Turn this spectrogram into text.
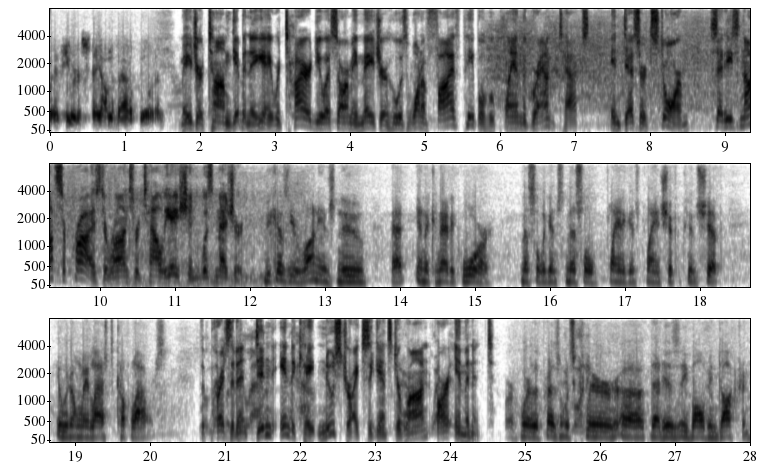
if he were to stay on the battlefield. Major Tom Giboney, a retired U.S. Army major who was one of five people who planned the ground attacks in Desert Storm, said he's not surprised Iran's retaliation was measured. Because the Iranians knew that in a kinetic war, missile against missile, plane against plane, ship against ship, it would only last a couple hours. The president didn't indicate new strikes against Iran are imminent. Where the president was clear uh, that his evolving doctrine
